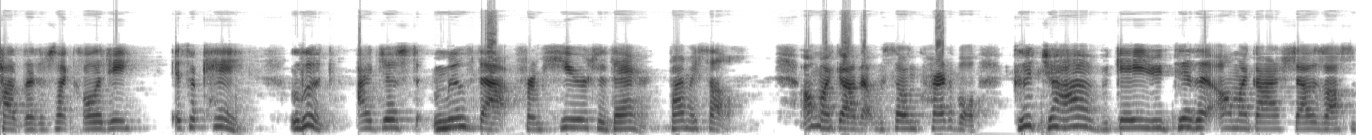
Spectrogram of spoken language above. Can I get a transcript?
Positive psychology. It's okay. Look, I just moved that from here to there by myself. Oh my god, that was so incredible. Good job, Gay, you did it. Oh my gosh, that was awesome.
